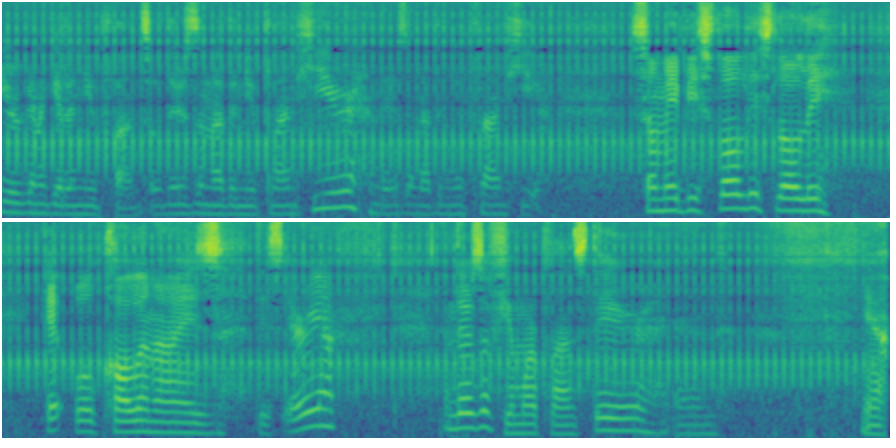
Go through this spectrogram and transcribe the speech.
you're gonna get a new plant. So there's another new plant here and there's another new plant here. So maybe slowly slowly it will colonize this area. And there's a few more plants there and yeah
